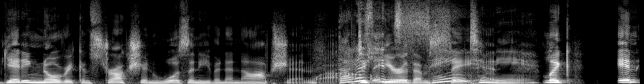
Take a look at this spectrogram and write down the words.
getting no reconstruction wasn't even an option. That to is hear them insane say to it. me. Like, and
